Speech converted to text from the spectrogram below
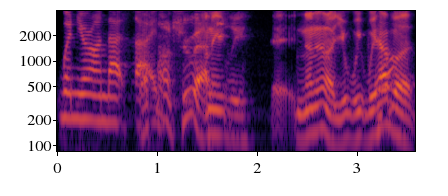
when you're on that side. That's not true, I mean, actually. No, no, no. You, we, we have a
